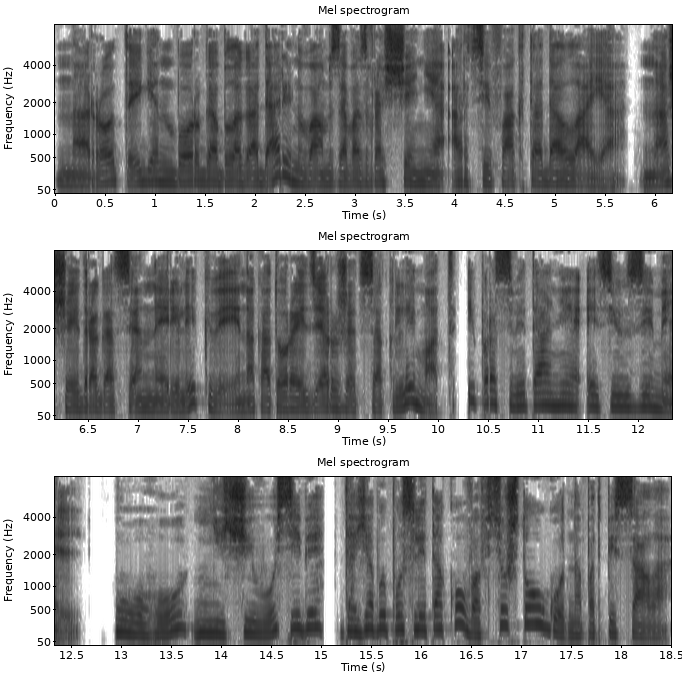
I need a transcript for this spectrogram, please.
«Народ Игенборга благодарен вам за возвращение артефакта Далая, нашей драгоценной реликвии, на которой держится климат и процветание этих земель». «Ого, ничего себе! Да я бы после такого все что угодно подписала.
